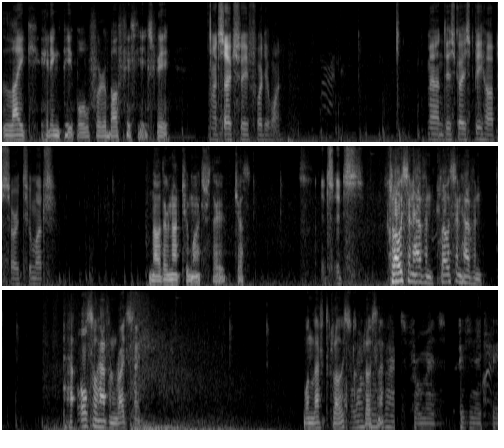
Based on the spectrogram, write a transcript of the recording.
like hitting people for above 50 XP. It's actually 41. Man, these guys B hops are too much. No, they're not too much, they're just... It's it's Close in heaven, close in heaven. Ha also heaven, right side. One left, close, close left. From it, 15 HP.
